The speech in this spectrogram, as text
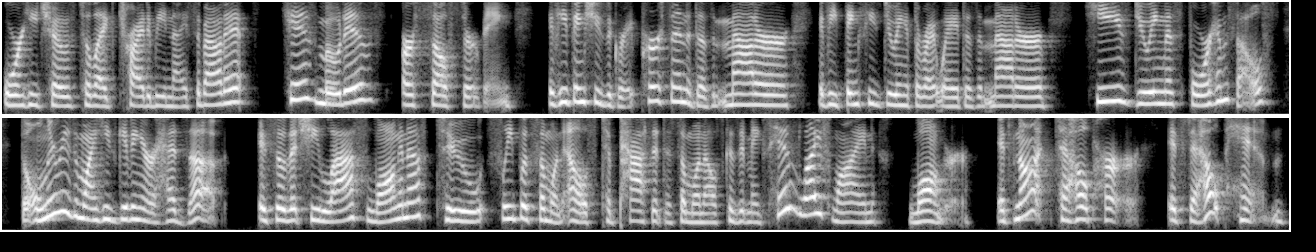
or he chose to like try to be nice about it, his motives are self serving. If he thinks she's a great person, it doesn't matter. If he thinks he's doing it the right way, it doesn't matter. He's doing this for himself. The only reason why he's giving her a heads up is so that she lasts long enough to sleep with someone else to pass it to someone else because it makes his lifeline longer. It's not to help her, it's to help him.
